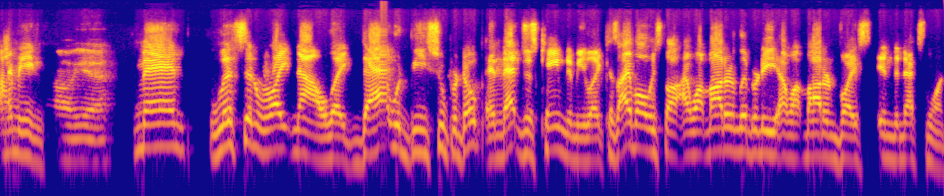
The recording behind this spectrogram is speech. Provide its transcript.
I mean, oh yeah, man. Listen right now, like that would be super dope, and that just came to me, like because I've always thought I want modern Liberty, I want modern Vice in the next one.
